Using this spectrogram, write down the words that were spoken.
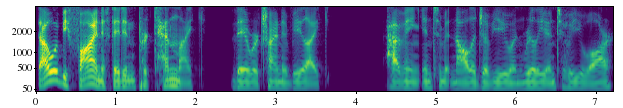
that would be fine if they didn't pretend like they were trying to be like having intimate knowledge of you and really into who you are.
